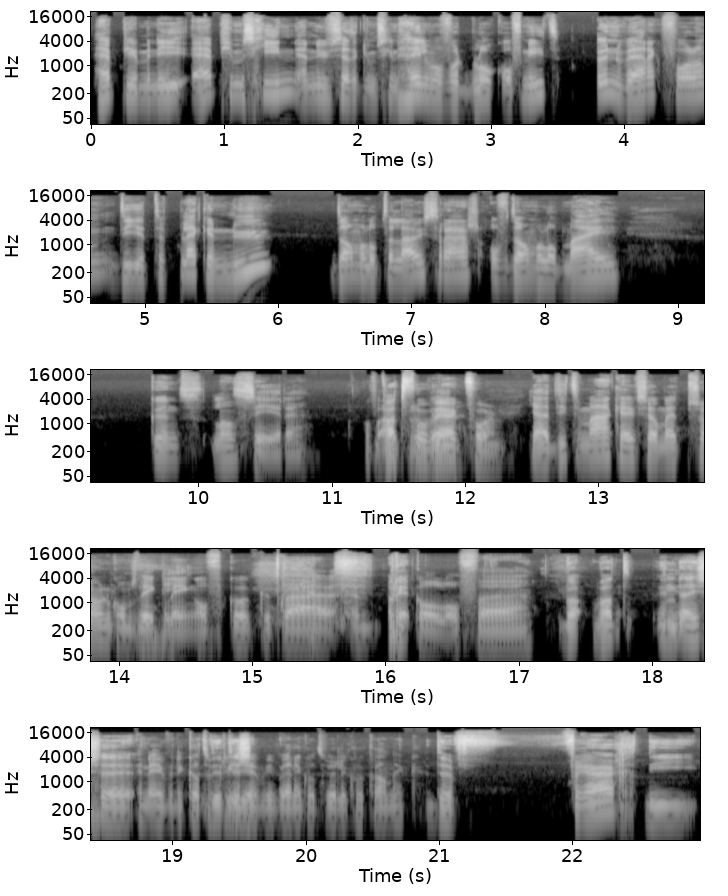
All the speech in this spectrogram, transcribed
Heb je, heb je misschien, en nu zet ik je misschien helemaal voor het blok of niet, een werkvorm die je ter plekke nu, dan wel op de luisteraars of dan wel op mij, kunt lanceren? Of Wat voor werkvorm? Ja, die te maken heeft zo met persoonlijke ontwikkeling of qua- qua een prikkel of eh, Wa- Wat in deze, in een van die categorieën, wie ben ik, wat wil ik, wat kan ik? de vraag die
